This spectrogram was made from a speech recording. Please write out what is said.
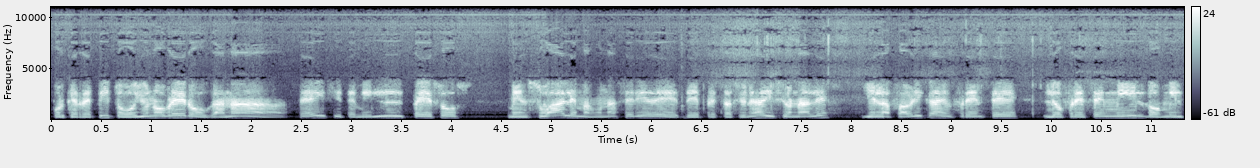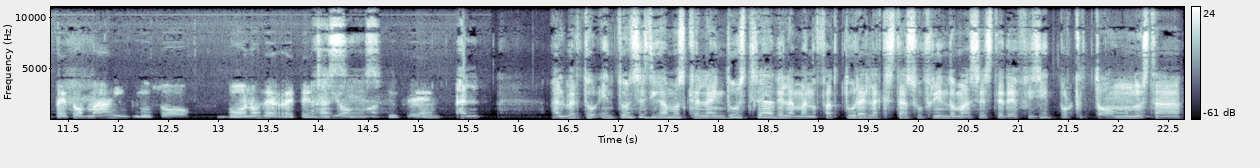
porque repito, hoy un obrero gana 6, 7 mil pesos mensuales más una serie de, prestaciones adicionales y en la fábrica de enfrente le ofrecen mil, dos mil pesos más, incluso bonos de retención. Así, que... Alberto, entonces digamos que la industria de la manufactura es la que está sufriendo más este déficit porque todo el mundo está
